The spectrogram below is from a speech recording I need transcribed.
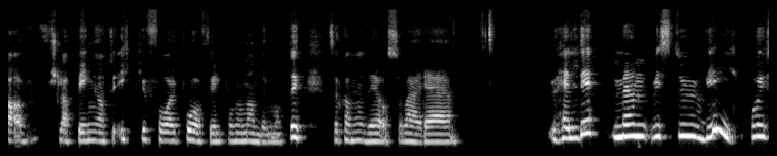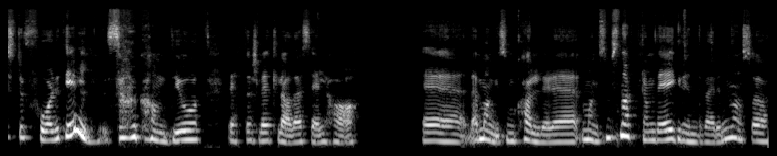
avslapping, at du ikke får påfyll på noen andre måter, så kan jo det også være uheldig. Men hvis du vil, og hvis du får det til, så kan du jo rett og slett la deg selv ha det er mange som, det, mange som snakker om det i gründerverdenen. Altså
